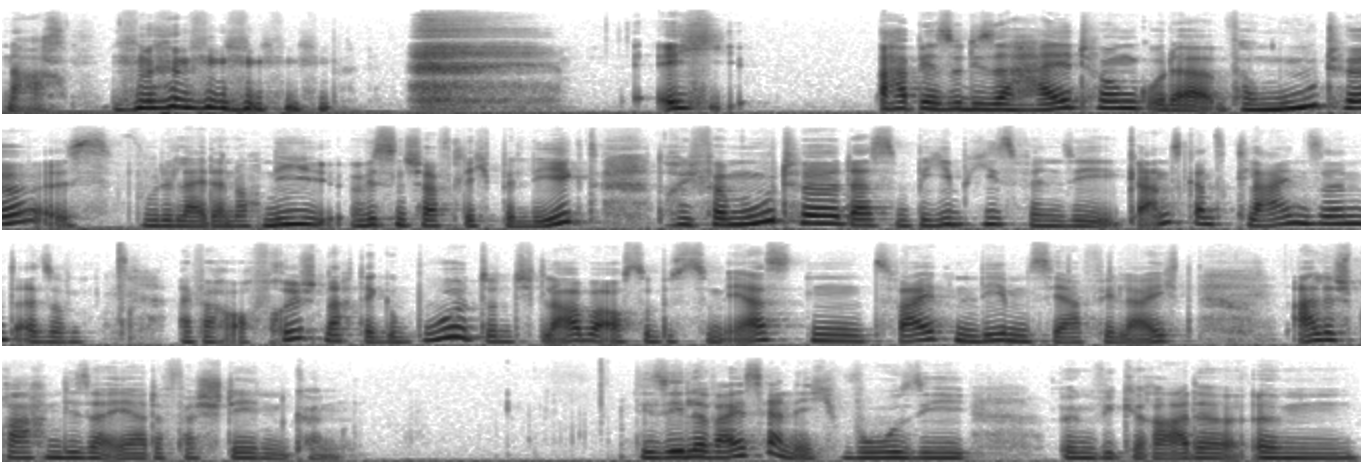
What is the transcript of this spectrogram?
nach. ich habe ja so diese Haltung oder vermute, es wurde leider noch nie wissenschaftlich belegt, doch ich vermute, dass Babys, wenn sie ganz, ganz klein sind, also einfach auch frisch nach der Geburt und ich glaube auch so bis zum ersten, zweiten Lebensjahr vielleicht, alle Sprachen dieser Erde verstehen können. Die Seele weiß ja nicht, wo sie irgendwie gerade ähm,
